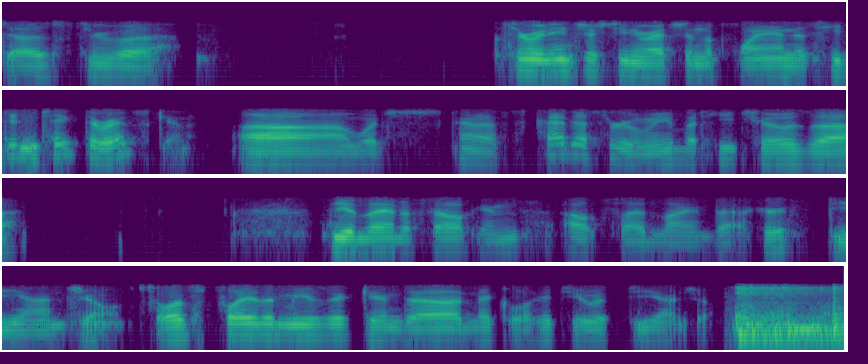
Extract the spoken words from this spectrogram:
does, through a through an interesting wretch in the plan, is he didn't take the Redskin, uh, which kind of kind of threw me, but he chose uh, the Atlanta Falcons outside linebacker, Deion Jones. So let's play the music, and uh, Nick will hit you with Deion Jones.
